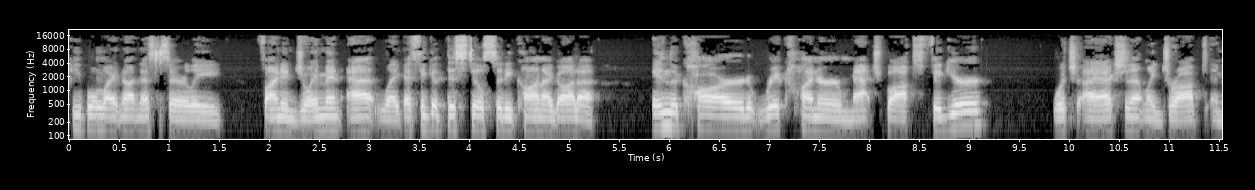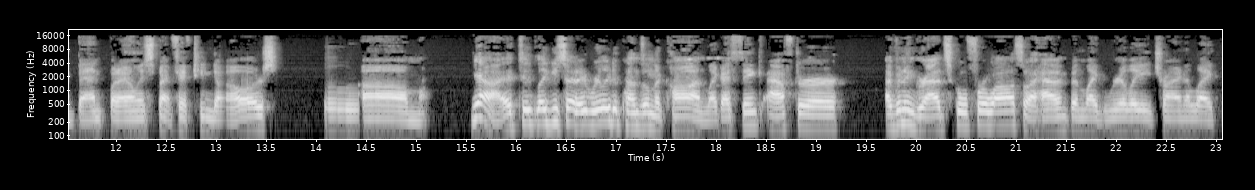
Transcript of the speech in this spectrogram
people might not necessarily find enjoyment at. Like I think at this Steel City Con, I got a in the card Rick Hunter Matchbox figure, which I accidentally dropped and bent, but I only spent fifteen dollars. Um, yeah, it like you said, it really depends on the con. Like I think after I've been in grad school for a while, so I haven't been like really trying to like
